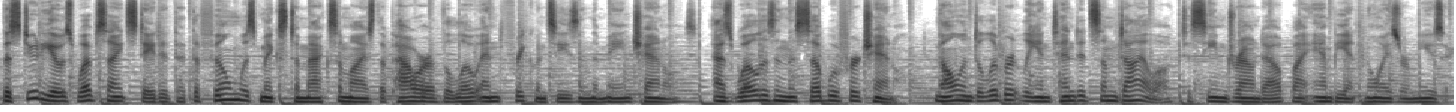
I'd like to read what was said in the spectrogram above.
The studio's website stated that the film was mixed to maximize the power of the low-end frequencies in the main channels, as well as in the subwoofer channel. Nolan deliberately intended some dialogue to seem drowned out by ambient noise or music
